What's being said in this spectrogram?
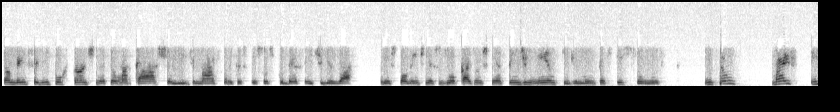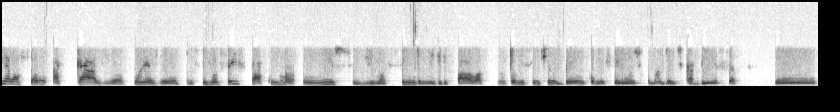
Também seria importante né, ter uma caixa ali de máscara que as pessoas pudessem utilizar. principalmente nesses locais onde tem atendimento de muitas pessoas. Então, mas em relação à casa, por exemplo, se você está com uma, um início de uma síndrome gripal, não estou me sentindo bem, comecei hoje com uma dor de cabeça, ou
